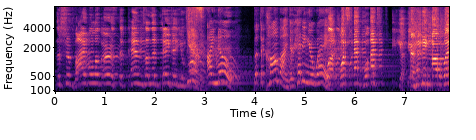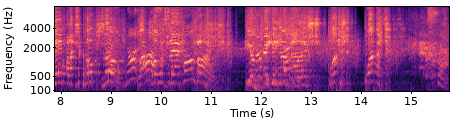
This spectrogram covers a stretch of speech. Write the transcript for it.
The survival of Earth depends on the data you Yes, carry. I know. But the Combine, they're heading your way. What? What's that? What? You- You're heading our way? Well, I should hope so. No, not what, us. What was the that? Combine. You're to breaking up. Alex. What? What? Crap.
